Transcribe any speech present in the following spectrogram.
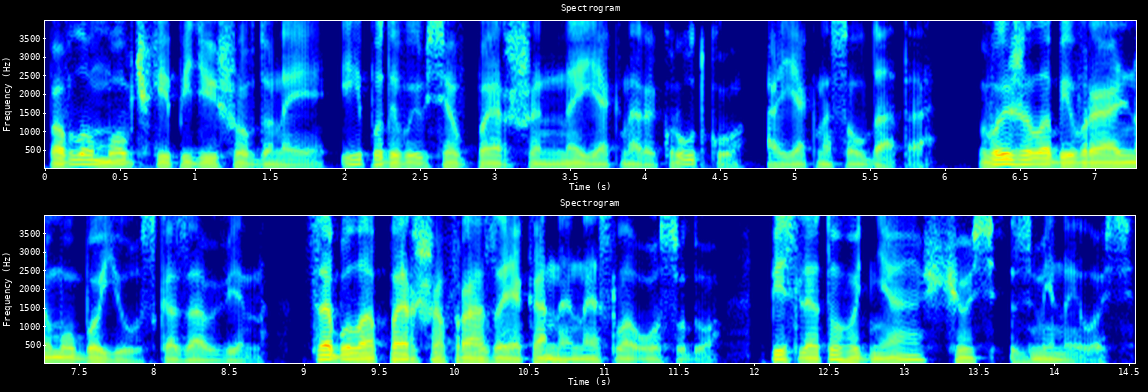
Павло мовчки підійшов до неї і подивився вперше не як на рекрутку, а як на солдата. Вижила б і в реальному бою, сказав він. Це була перша фраза, яка не несла осуду. Після того дня щось змінилось.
